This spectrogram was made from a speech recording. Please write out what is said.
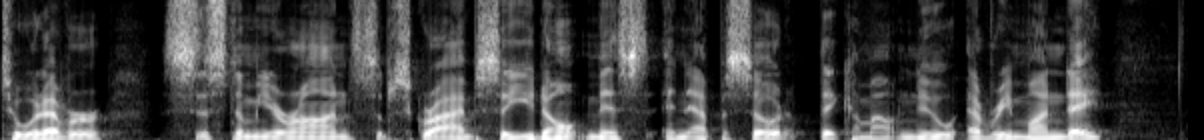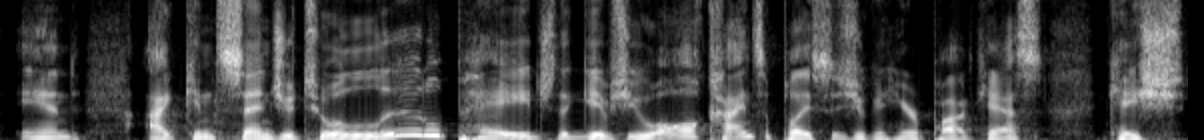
to whatever system you're on. Subscribe so you don't miss an episode. They come out new every Monday. And I can send you to a little page that gives you all kinds of places you can hear podcasts. In case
